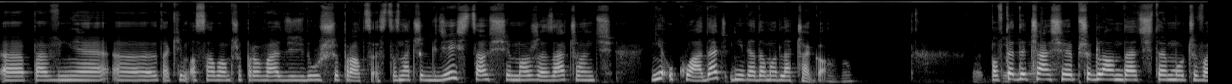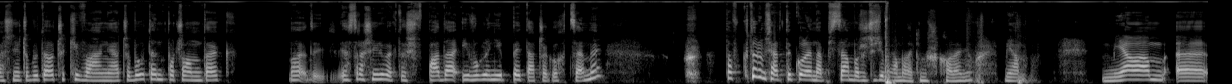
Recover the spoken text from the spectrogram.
E, pewnie e, takim osobom przeprowadzić dłuższy proces. To znaczy, gdzieś coś się może zacząć nie układać i nie wiadomo dlaczego. Mhm. Tak, Bo wtedy trzeba się przyglądać temu, czy właśnie, czy były te oczekiwania, czy był ten początek. No, ja strasznie lubię, jak ktoś wpada i w ogóle nie pyta, czego chcemy. To w którymś artykule napisałam, bo rzeczywiście byłam na takim szkoleniu. Miałam, miałam e,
